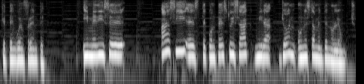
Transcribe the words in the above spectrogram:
que tengo enfrente. Y me dice, ah, sí, este, contesto Isaac, mira, yo honestamente no leo mucho.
